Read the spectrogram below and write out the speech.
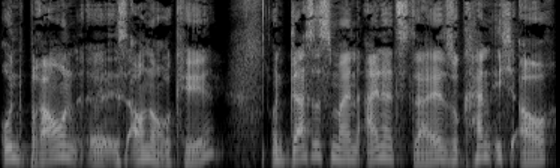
und braun äh, ist auch noch okay. Und das ist mein Einheitsstyle. So kann ich auch,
